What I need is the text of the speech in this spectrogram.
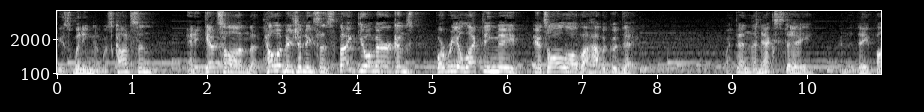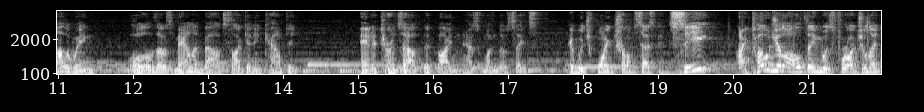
he's winning in Wisconsin, and he gets on the television. He says, Thank you, Americans, for re electing me. It's all over. Have a good day. But then the next day and the day following, all of those mail in ballots start getting counted, and it turns out that Biden has won those states. At which point Trump says, See, I told you the whole thing was fraudulent.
